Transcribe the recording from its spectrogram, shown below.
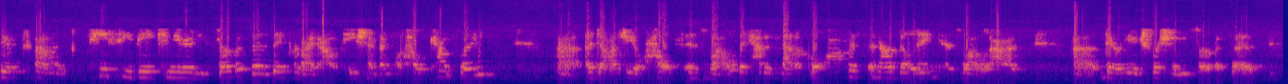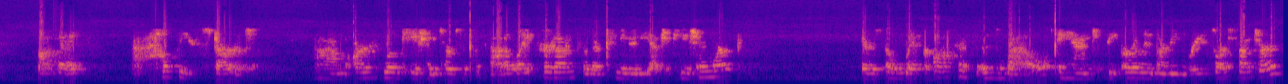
We have uh, Community Services, they provide outpatient mental health counseling. Uh, Adagio Health as well, they had a medical office in our building as well as uh, their nutrition services office. Uh, Healthy Start um, our location serves as a satellite for them for their community education work. There's a WIC office as well, and the Early Learning Resource Center.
